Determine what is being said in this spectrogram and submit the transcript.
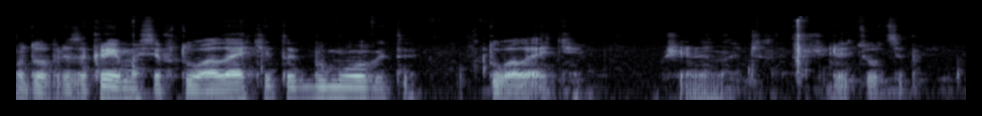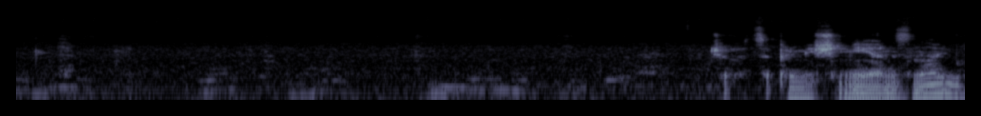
Ну добре, закриємося в туалеті, так би мовити. В туалеті. Ще не знаю, чи для цього це. Чого це приміщення, я не знаю.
